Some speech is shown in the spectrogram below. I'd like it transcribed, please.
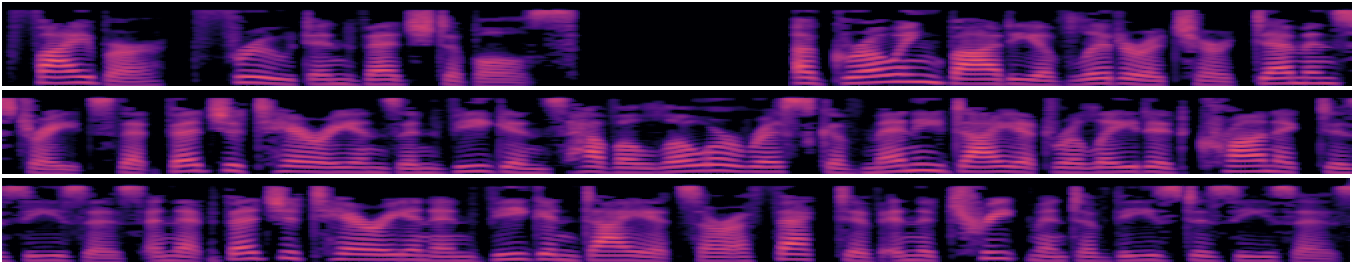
fiber, fruit and vegetables. A growing body of literature demonstrates that vegetarians and vegans have a lower risk of many diet-related chronic diseases and that vegetarian and vegan diets are effective in the treatment of these diseases.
